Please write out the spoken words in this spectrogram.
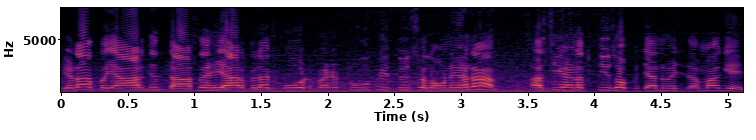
ਜਿਹੜਾ ਬਾਜ਼ਾਰ 'ਚ 10000 ਰੁਪਏ ਦਾ ਕੋਟ ਪੈਂਟ 2 ਪੀਸ ਤੁਸੀਂ ਸਿਲਾਉਨੇ ਹੋ ਨਾ, ਅਸੀਂ 2995 ਚ ਦਵਾਂਗੇ।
